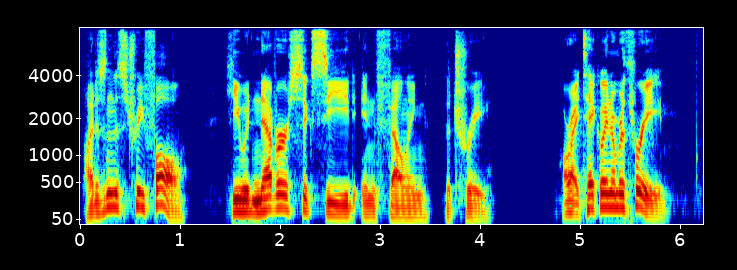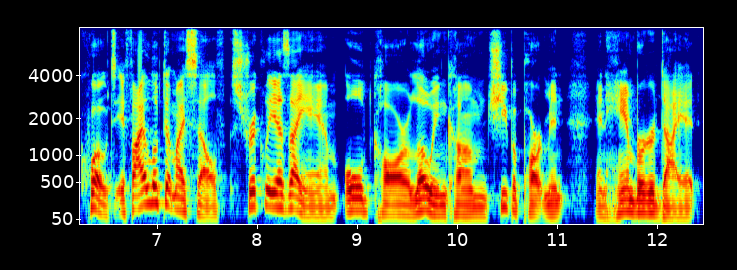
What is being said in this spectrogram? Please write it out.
why doesn't this tree fall? He would never succeed in felling the tree. All right, takeaway number three Quote, if I looked at myself strictly as I am, old car, low income, cheap apartment, and hamburger diet,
